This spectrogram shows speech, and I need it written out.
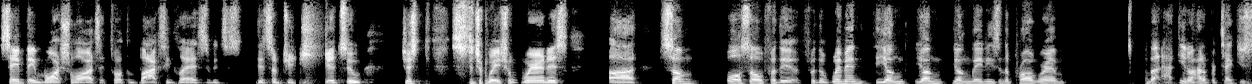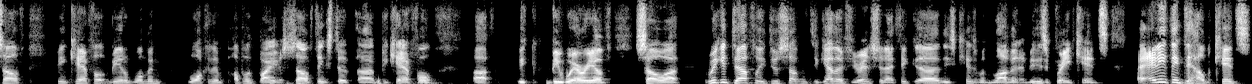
same thing, martial arts. I taught them boxing classes. We did some jiu-jitsu, just situation awareness. Uh, some also for the for the women, the young young young ladies in the program about you know how to protect yourself, being careful, being a woman walking in public by yourself, things to uh, be careful uh, be, be wary of. So uh, we could definitely do something together if you're interested. I think uh, these kids would love it. I mean, these are great kids. Anything to help kids,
